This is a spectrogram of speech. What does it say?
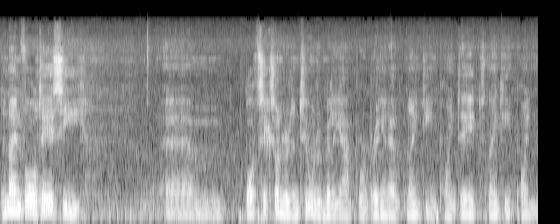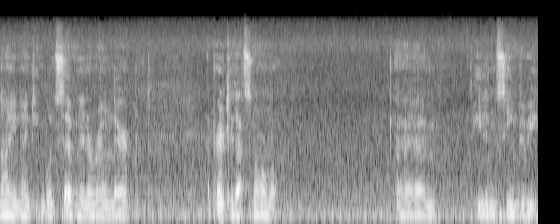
the 9 volt AC, um, both 600 and 200 milliamp, were bringing out 19.8, 19.9, 19.7 in around there. Apparently that's normal. Um, he didn't seem to be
